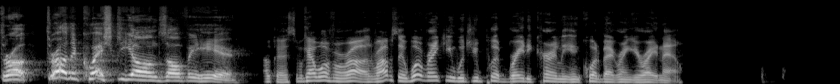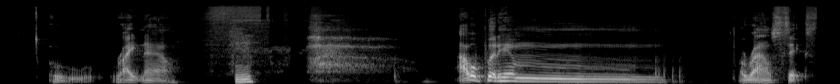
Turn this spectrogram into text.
throw throw the questions over here. okay, so we got one from Rob. Rob said, "What ranking would you put Brady currently in quarterback ranking right now?" Ooh, right now. Mhm. I would put him around sixth.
